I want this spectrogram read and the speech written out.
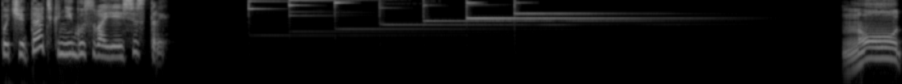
почитать книгу своей сестры? Ну,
